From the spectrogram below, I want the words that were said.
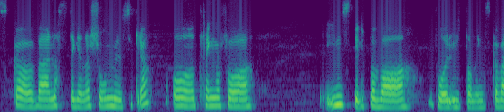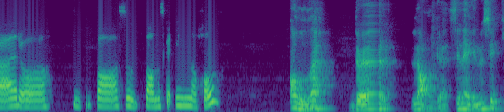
skal være neste generasjon musikere, og trenger å få innspill på hva vår utdanning skal være, og hva, så, hva den skal inneholde. Alle bør lage sin egen musikk,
